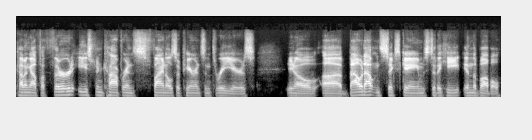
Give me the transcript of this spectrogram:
coming off a third Eastern Conference Finals appearance in three years, you know, uh, bowed out in six games to the Heat in the bubble.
